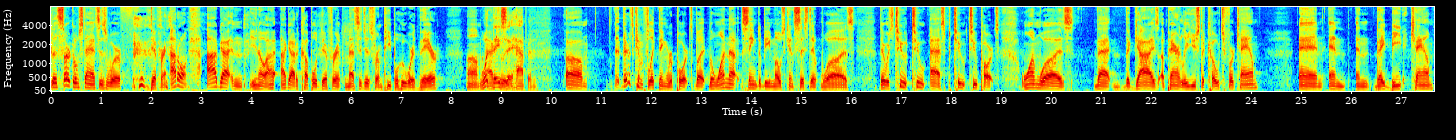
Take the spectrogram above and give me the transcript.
the circumstances were f- different. I don't. I've gotten, you know, I, I got a couple different messages from people who were there. Um, What they say happened. th- there's conflicting reports, but the one that seemed to be most consistent was there was two two asp two two parts. One was that the guys apparently used to coach for Cam, and and and they beat Cam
